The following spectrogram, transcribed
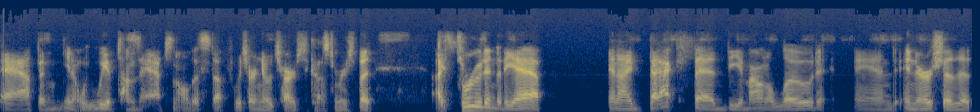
app, and you know we, we have tons of apps and all this stuff, which are no charge to customers. But I threw it into the app, and I backfed the amount of load and inertia that,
